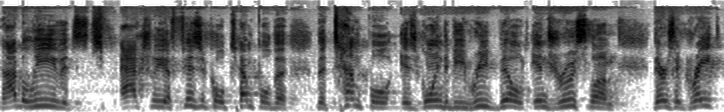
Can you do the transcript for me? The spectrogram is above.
and I believe it's actually a physical temple. The, the temple is going to be rebuilt in Jerusalem. There's a great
